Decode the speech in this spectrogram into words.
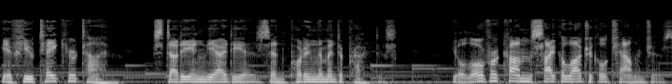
If you take your time, studying the ideas and putting them into practice, you'll overcome psychological challenges,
